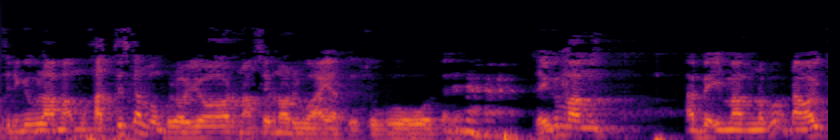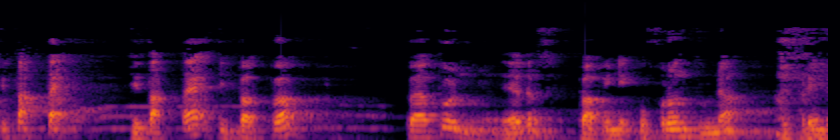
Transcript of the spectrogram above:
jenenge ulama muhaddis kan mau gloyor nafsir riwayat itu surut. Jadi Imam Abe Imam napa Nawawi ditaktek, ditaktek dibab-bab babun ya terus bab ini kufrun duna kufrin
